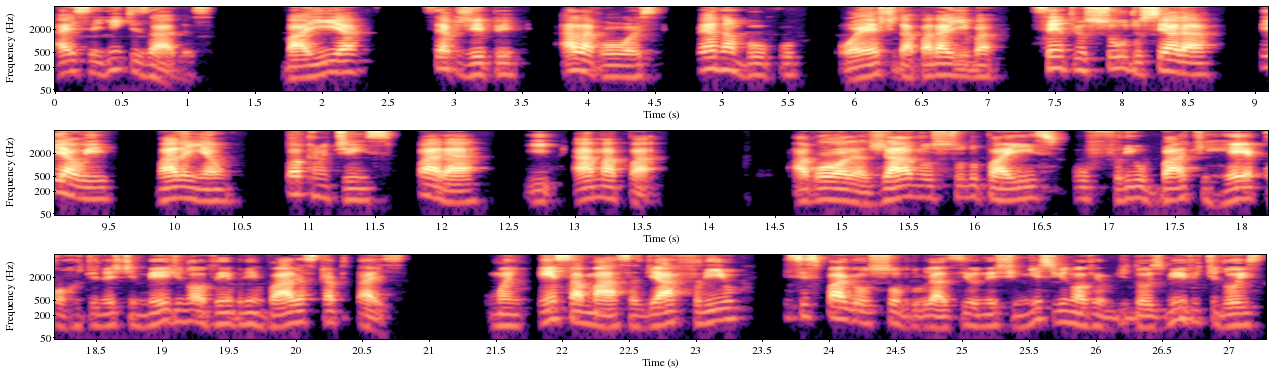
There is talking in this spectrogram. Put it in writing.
as seguintes áreas: Bahia, Sergipe, Alagoas, Pernambuco, oeste da Paraíba, centro e sul do Ceará, Piauí, Maranhão, Tocantins, Pará e Amapá. Agora, já no sul do país, o frio bate recorde neste mês de novembro em várias capitais. Uma intensa massa de ar frio que se espalhou sobre o Brasil neste início de novembro de 2022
